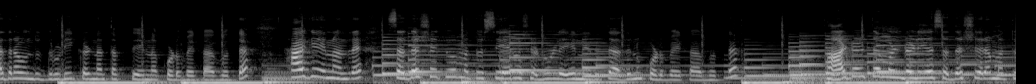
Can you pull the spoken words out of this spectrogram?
ಅದರ ಒಂದು ದೃಢೀಕರಣ ತಕ್ತಿಯನ್ನು ಕೊಡಬೇಕಾಗುತ್ತೆ. ಹಾಗೆ ಏನು ಅಂದರೆ, ಸದಸ್ಯತ್ವ ಮತ್ತು ಸೇರು ಶೆಡ್ಯೂಲ್ ಏನಿರುತ್ತೆ, ಅದನ್ನು ಕೊಡಬೇಕಾಗುತ್ತೆ. ಆಡಳಿತ ಮಂಡಳಿಯ ಸದಸ್ಯರ ಮತ್ತು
